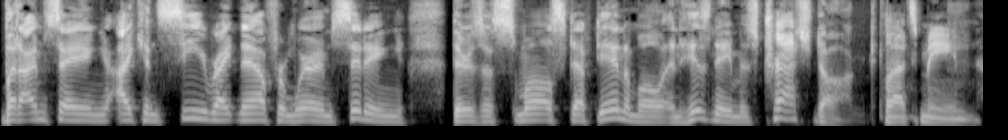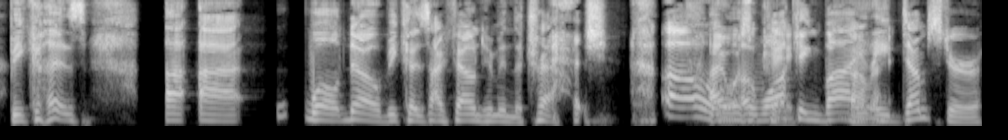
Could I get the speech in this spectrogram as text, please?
but I'm saying I can see right now from where I'm sitting, there's a small stuffed animal and his name is Trash Dog Well, that's mean. because, uh, uh, well, no, because I found him in the trash. Oh, I was okay. walking by right. a dumpster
